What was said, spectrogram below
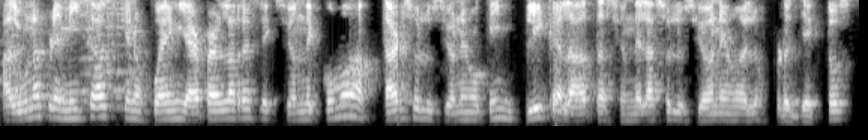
Algunas premisas que nos pueden guiar para la reflexión de cómo adaptar soluciones o qué implica la adaptación de las soluciones o de los proyectos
